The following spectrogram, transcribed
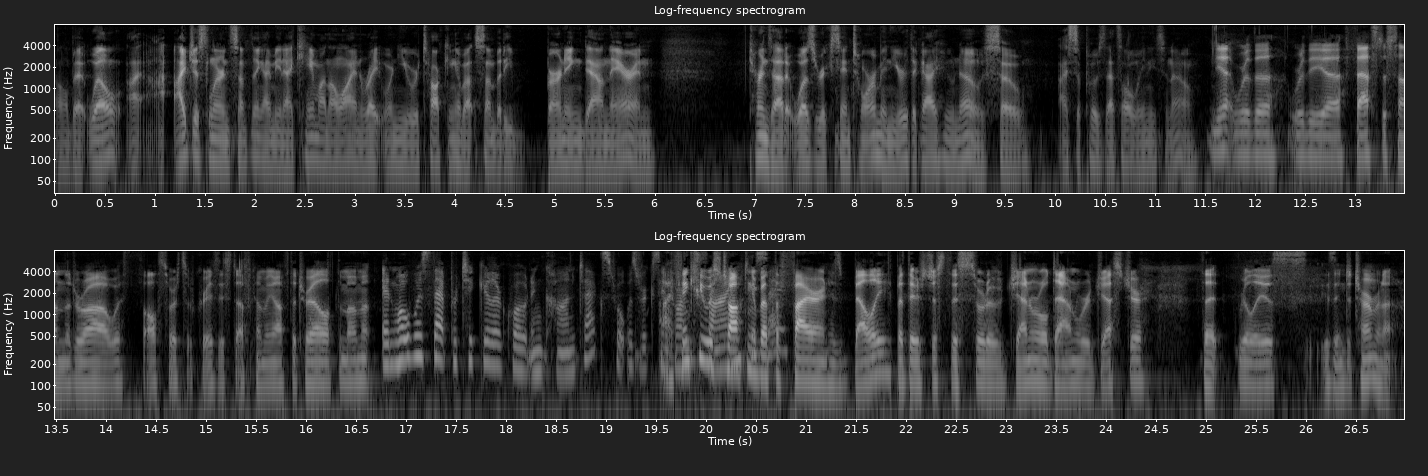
I'll bet. Well, I, I I just learned something. I mean, I came on the line right when you were talking about somebody burning down there, and turns out it was Rick Santorum, and you're the guy who knows. So I suppose that's all we need to know. Yeah, we're the we're the uh, fastest on the draw with all sorts of crazy stuff coming off the trail at the moment. And what was that particular quote in context? What was Rick Santorum I think he was talking to about the fire in his belly, but there's just this sort of general downward gesture that really is is indeterminate.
